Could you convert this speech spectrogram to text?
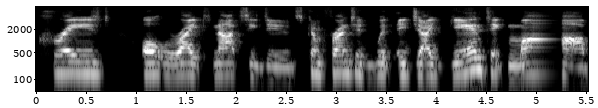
crazed alt right Nazi dudes confronted with a gigantic mob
